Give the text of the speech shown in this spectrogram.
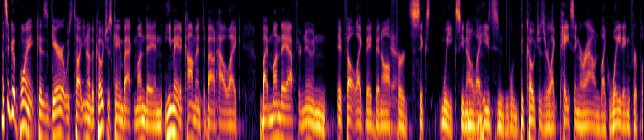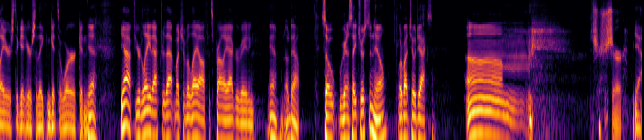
That's a good point because Garrett was taught. You know, the coaches came back Monday, and he made a comment about how like by Monday afternoon it felt like they'd been off Yeah. for six weeks. You know, like he's the coaches are like pacing around, like waiting for players to get here so they can get to work. And Yeah. yeah, if you're late after that much of a layoff, it's probably aggravating. yeah, no doubt. So we're gonna say Trysten Hill. What about Joe Jackson? Um, sure, sure, yeah,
